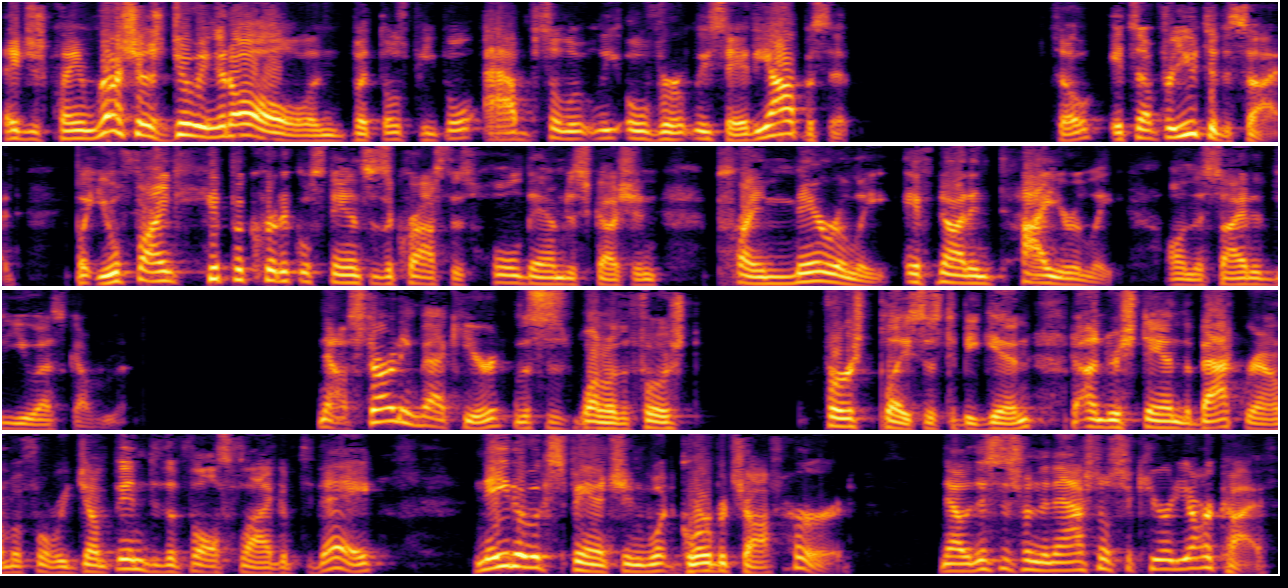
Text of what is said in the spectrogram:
They just claim Russia's doing it all, and but those people absolutely overtly say the opposite. So it's up for you to decide. But you'll find hypocritical stances across this whole damn discussion, primarily, if not entirely, on the side of the US government. Now, starting back here, this is one of the first first places to begin to understand the background before we jump into the false flag of today. NATO expansion, what Gorbachev heard. Now, this is from the National Security Archive.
